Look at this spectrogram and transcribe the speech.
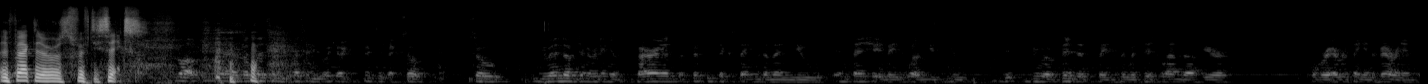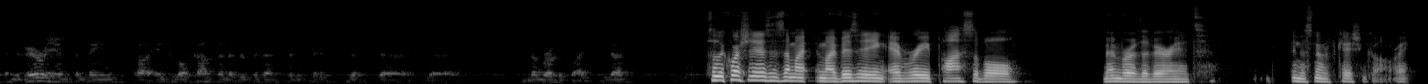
In fact, it was 56. Well, yeah, but let's say, let's say, okay, fifty-six, so, so you end up generating a variant with fifty-six things, and then you instantiate, well, you, you do a visit basically with this lambda here over everything in the variant, and the variant contains, uh, integral constant that represent the, the, the, the, the number of the slide, is that, So the question is, is am I, am I visiting every possible member of the variant in this notification call, right?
